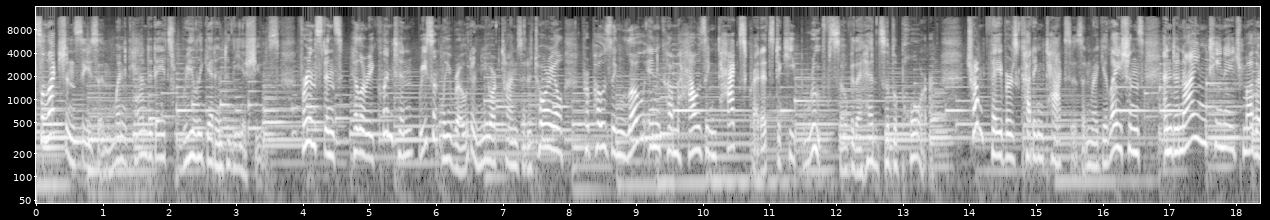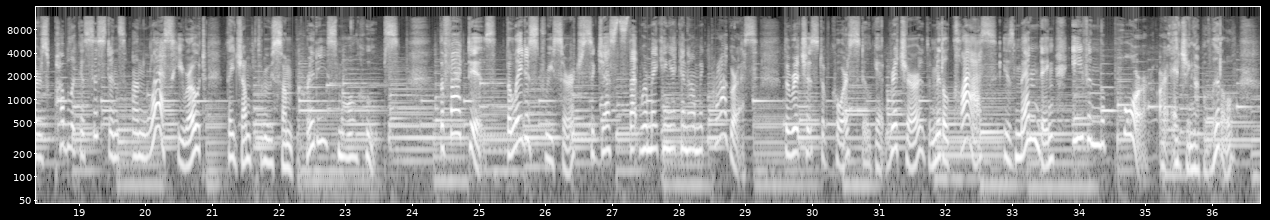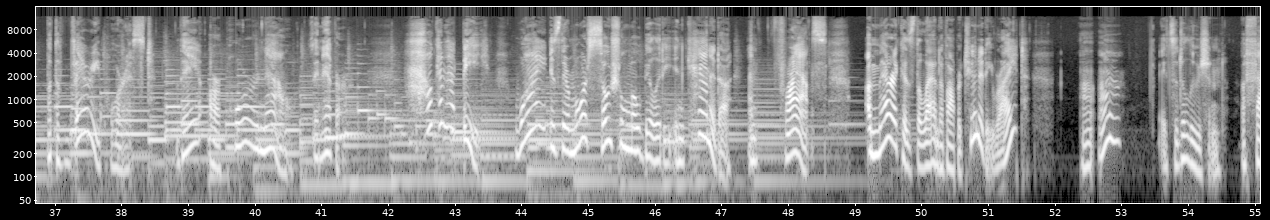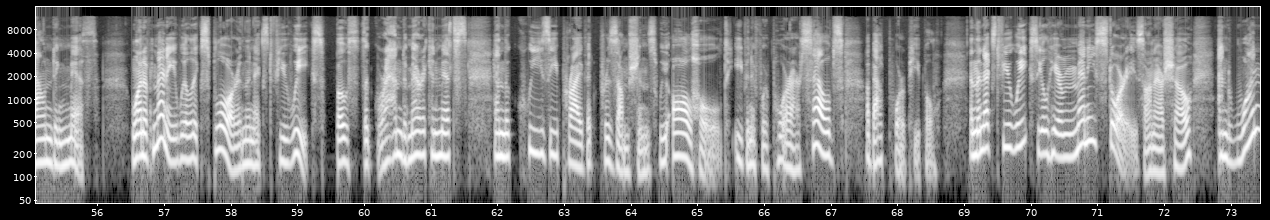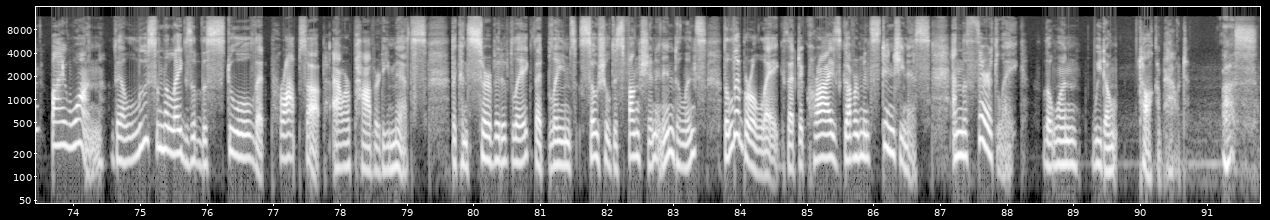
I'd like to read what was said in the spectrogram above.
It's election season when candidates really get into the issues. For instance, Hillary Clinton recently wrote a New York Times editorial proposing low income housing tax credits to keep roofs over the heads of the poor. Trump favors cutting taxes and regulations and denying teenage mothers public assistance unless, he wrote, they jump through some pretty small hoops. The fact is, the latest research suggests that we're making economic progress. The richest, of course, still get richer. The middle class is mending. Even the poor are edging up a little. But the very poorest, they are poorer now than ever. How can that be? Why is there more social mobility in Canada and France? America's the land of opportunity, right? Uh uh it's a delusion, a founding myth, one of many we'll explore in the next few weeks both the grand American myths and the queasy private presumptions we all hold, even if we're poor ourselves, about poor people. In the next few weeks, you'll hear many stories on our show, and one by one, they'll loosen the legs of the stool that props up our poverty myths. The conservative leg that blames social dysfunction and indolence, the liberal leg that decries government stinginess, and the third leg, the one we don't talk about. Us.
